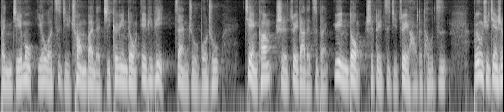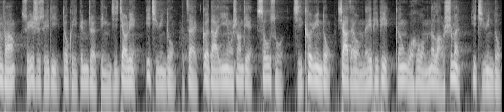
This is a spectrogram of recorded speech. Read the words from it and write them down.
本节目由我自己创办的极客运动 APP 赞助播出。健康是最大的资本，运动是对自己最好的投资。不用去健身房，随时随地都可以跟着顶级教练一起运动。在各大应用商店搜索“极客运动”，下载我们的 APP，跟我和我们的老师们一起运动，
